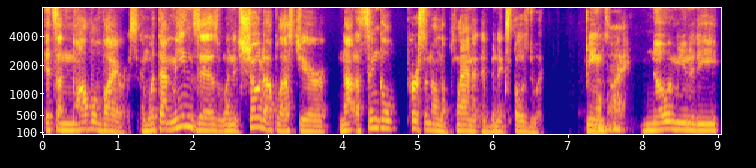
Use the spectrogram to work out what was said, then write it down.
It's a novel virus. And what that means is when it showed up last year, not a single person on the planet had been exposed to it. Means oh no immunity,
